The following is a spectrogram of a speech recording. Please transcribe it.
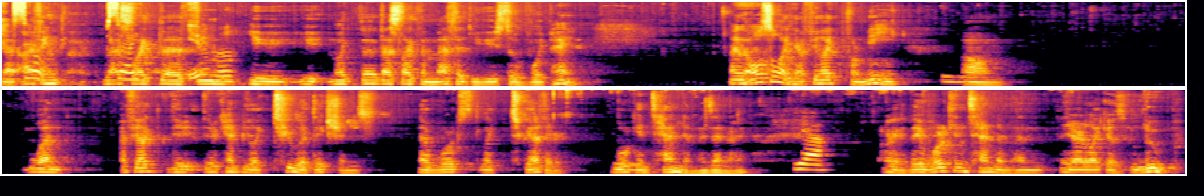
Yeah, I think that's so I- like the thing uh-huh. you you like. The, that's like the method you use to avoid pain. And also, like I feel like for me, Mm-hmm. um, when I feel like there there can be like two addictions that works like together, work in tandem. Is that right? Yeah. Okay, they work in tandem and they are like a loop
